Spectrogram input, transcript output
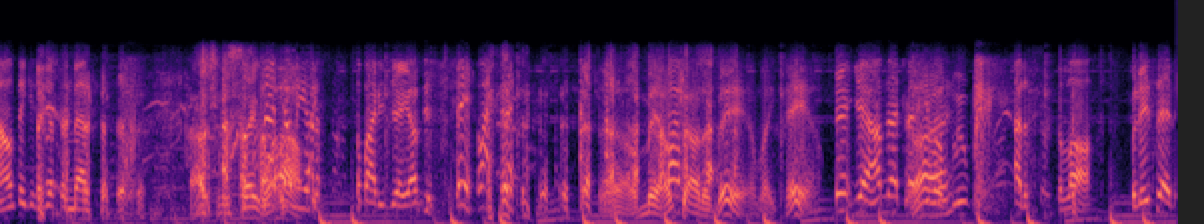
I don't think it's just a message. I was to say, I'm not telling you how to stalk somebody, Jay. I'm just saying like oh man, I'm trying to man. I'm like, damn. Yeah, I'm not trying to All give right. a blueprint how to skirt the law. But they said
